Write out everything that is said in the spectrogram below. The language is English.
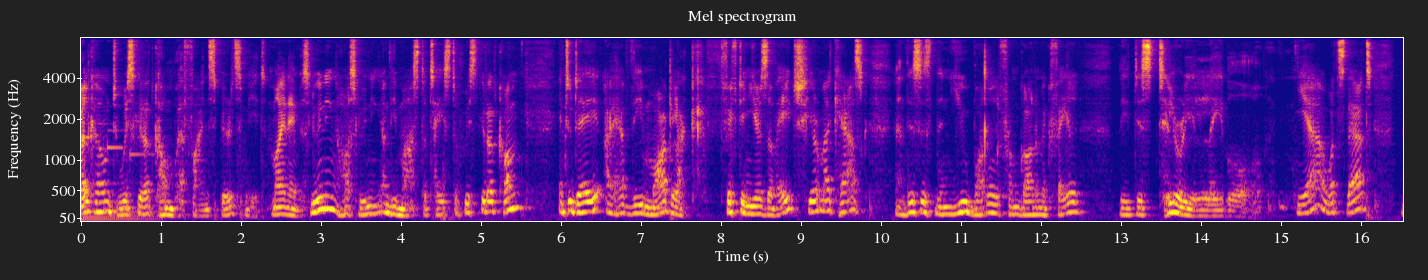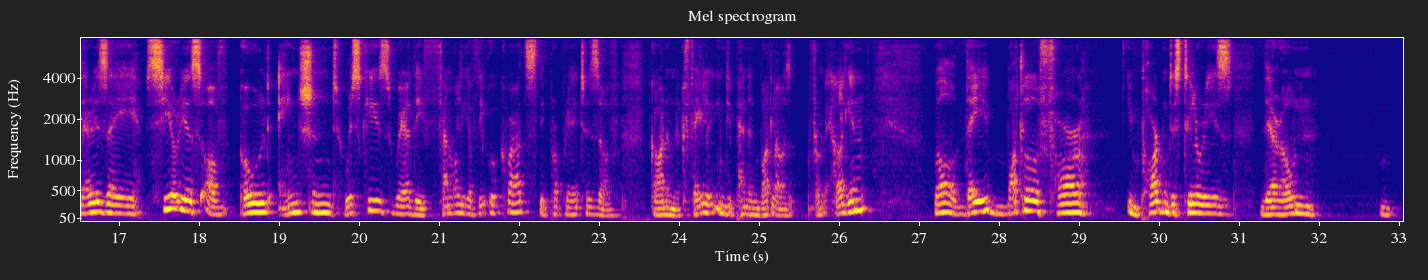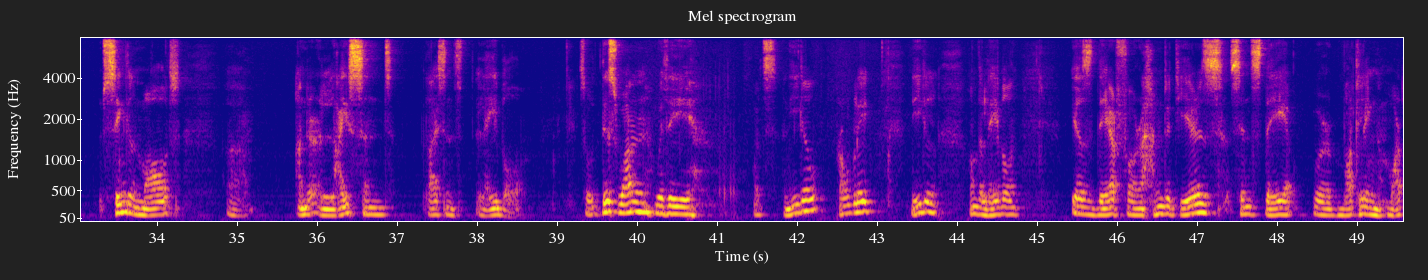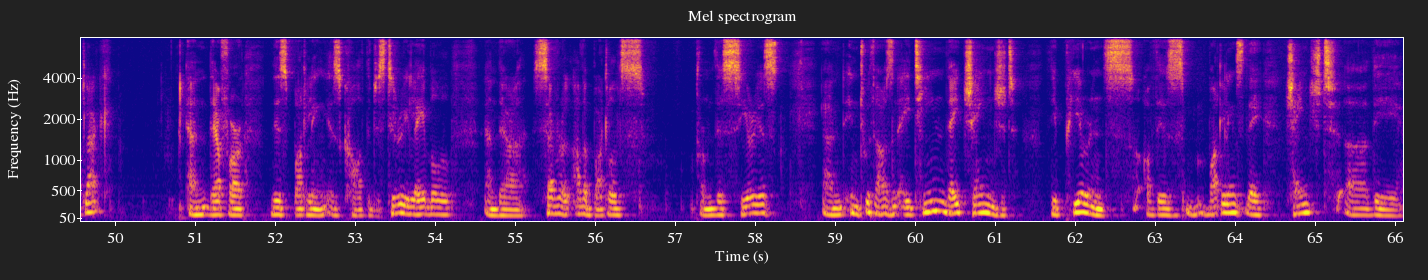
Welcome to Whisky.com, where fine spirits meet. My name is Lüning, Horst Lüning. I'm the master taste of Whisky.com. And today I have the Mortlach 15 years of age here in my cask. And this is the new bottle from Gordon MacPhail, the distillery label. Yeah, what's that? There is a series of old ancient whiskies where the family of the Urquharts, the proprietors of Gordon MacPhail, independent bottler from Elgin, well, they bottle for important distilleries their own single malt uh, under a licensed licensed label. So this one with the what's an eagle? Probably an eagle on the label is there for a hundred years since they were bottling Mortlach and therefore this bottling is called the distillery label. And there are several other bottles from this series and in 2018, they changed the appearance of these bottlings. They changed uh, the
